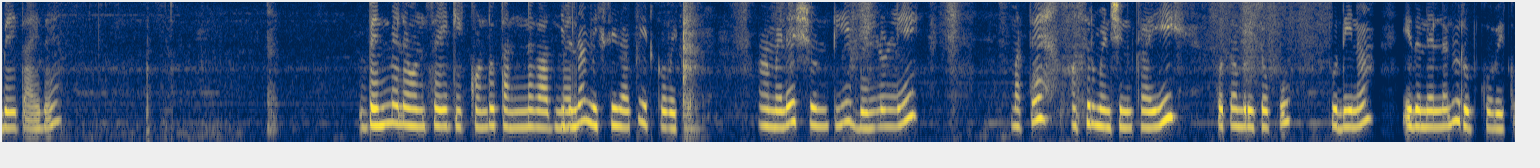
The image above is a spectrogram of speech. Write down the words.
ಬೇಯ್ತಾ ಇದೆ. ಬೆಂದಮೇಲೆ ಒಂದು ಸೈಡ್ಗೆ ಇಕ್ಕೊಂಡು ತಣ್ಣಗಾದ್ಮೇಲೆ ಮಿಕ್ಸಿಗೆ ಹಾಕಿ ಇಟ್ಕೋಬೇಕು. ಆಮೇಲೆ ಶುಂಠಿ, ಬೆಳ್ಳುಳ್ಳಿ ಮತ್ತು ಹಸಿರು ಮೆಣಸಿನ್ಕಾಯಿ, ಕೊತ್ತಂಬರಿ ಸೊಪ್ಪು, ಪುದೀನ ಇದನ್ನೆಲ್ಲನೂ ರುಬ್ಕೋಬೇಕು.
